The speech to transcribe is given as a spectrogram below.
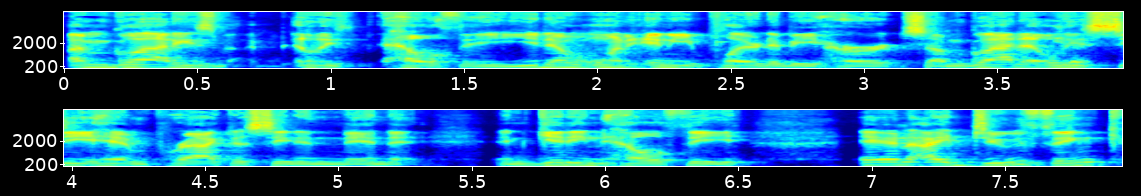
I'm glad he's at least healthy. You don't want any player to be hurt, so I'm glad to at least see him practicing and and, and getting healthy. And I do think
